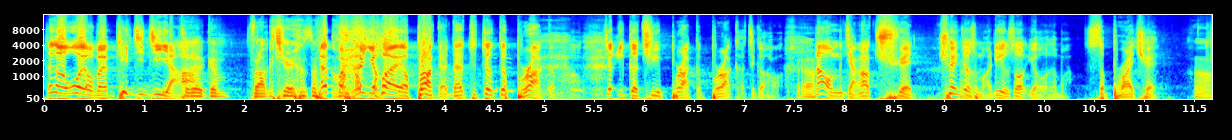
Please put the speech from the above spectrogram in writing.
这个为我们拼经济啊。这个跟 block 圈有什么关系？有啊有 block，那就就 block 嘛，就一个区 block block 这个哈。那我们讲到券，券就什么？例如说有什么 supply 券。啊，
